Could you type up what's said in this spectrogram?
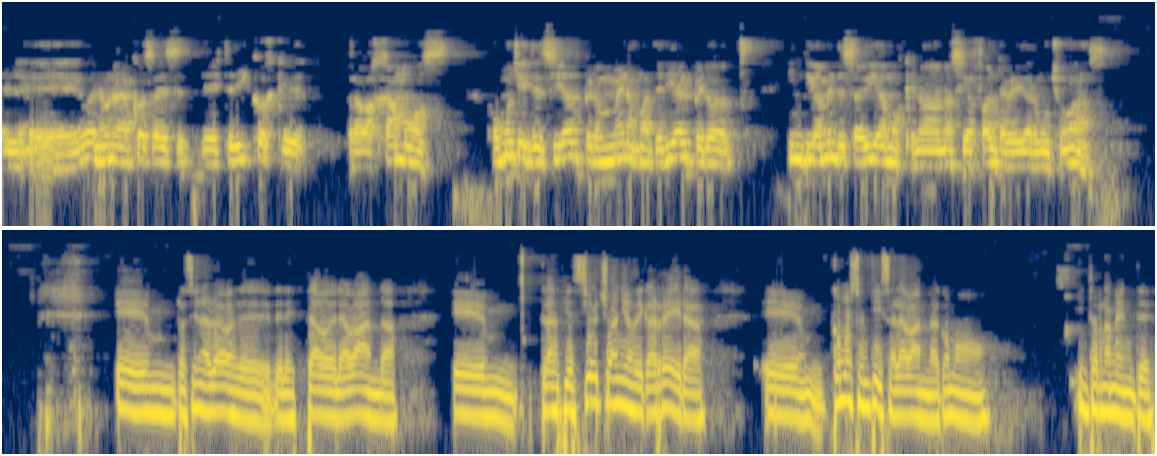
eh, bueno, una de las cosas de, este disco es que trabajamos con mucha intensidad, pero menos material, pero íntimamente sabíamos que no, no hacía falta agregar mucho más. Eh, recién hablabas del estado de la banda. Eh, tras 18 años de carrera, eh, ¿cómo sentís a la banda? ¿Cómo internamente?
